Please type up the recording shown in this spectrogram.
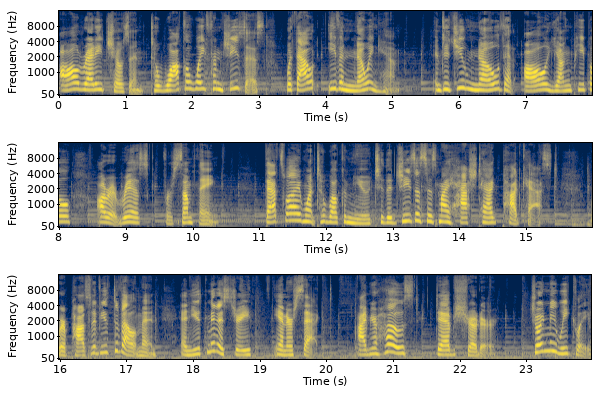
already chosen to walk away from Jesus without even knowing him. And did you know that all young people are at risk for something? That's why I want to welcome you to the Jesus is My Hashtag podcast, where positive youth development and youth ministry intersect. I'm your host, Deb Schroeder. Join me weekly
